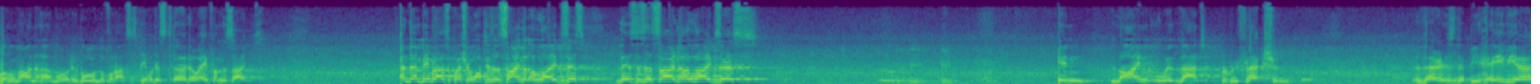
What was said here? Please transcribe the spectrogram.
وَهُمْ عَنْهَا مُعْرِضُونَ The Quran says. People just turn away from the signs. And then people ask the question, what is a sign that Allah exists? This is a sign that Allah exists. In line with that reflection, there is the behavior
